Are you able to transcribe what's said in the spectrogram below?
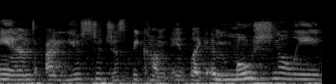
And I used to just become like emotionally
